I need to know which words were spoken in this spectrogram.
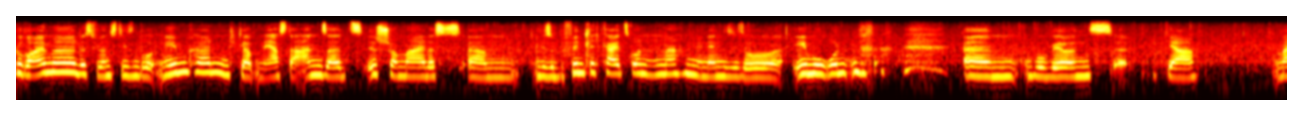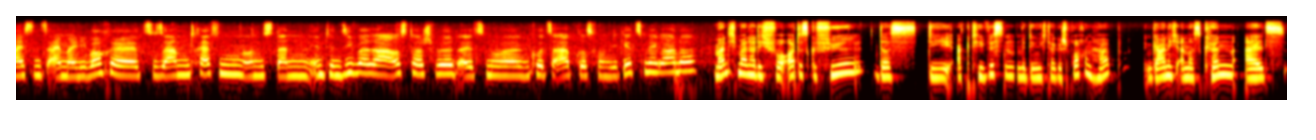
für Räume, dass wir uns diesen Druck nehmen können. Und ich glaube, ein erster Ansatz ist schon mal, dass ähm, wir so Befindlichkeitsrunden machen. Wir nennen sie so Emo-Runden, ähm, wo wir uns äh, ja, meistens einmal die Woche zusammentreffen und dann intensiverer Austausch wird als nur ein kurzer Abriss von wie geht's mir gerade. Manchmal hatte ich vor Ort das Gefühl, dass die Aktivisten, mit denen ich da gesprochen habe, gar nicht anders können, als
